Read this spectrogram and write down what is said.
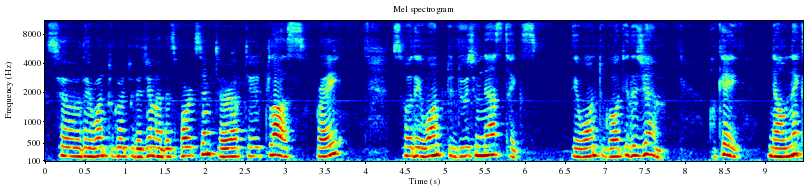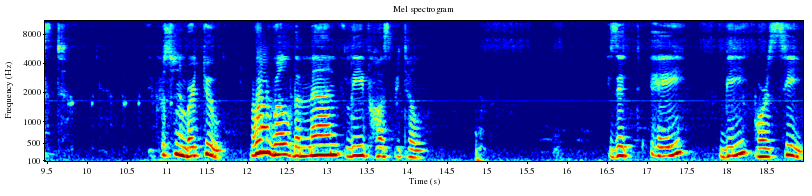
So they want to go to the gym at the sports center after class, right? So they want to do gymnastics. They want to go to the gym. Okay, now next. Question number two. When will the man leave hospital? Is it A, B, or C?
